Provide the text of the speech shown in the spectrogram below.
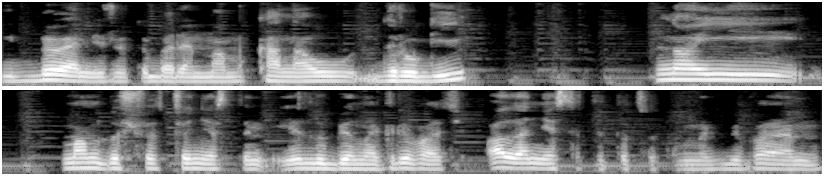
i byłem już YouTuberem, mam kanał drugi, no i mam doświadczenie z tym i lubię nagrywać, ale niestety to co tam nagrywałem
